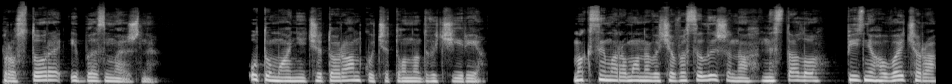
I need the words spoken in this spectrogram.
просторе і безмежне. У тумані чи то ранку, чи то надвечір'я. Максима Романовича Василишина не стало пізнього вечора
